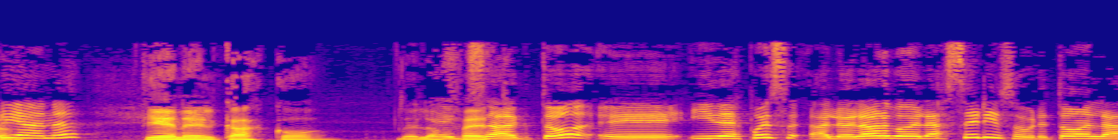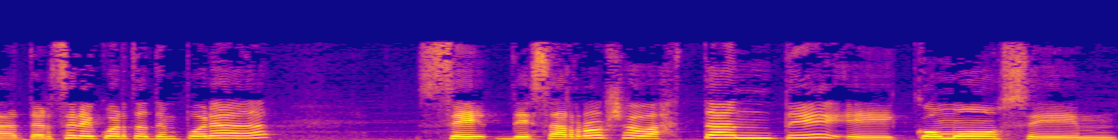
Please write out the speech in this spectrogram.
Mandaloriana. Tiene el casco de los. Exacto. eh, y después, a lo largo de la serie, sobre todo en la tercera y cuarta temporada, se desarrolla bastante eh, cómo se mm,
